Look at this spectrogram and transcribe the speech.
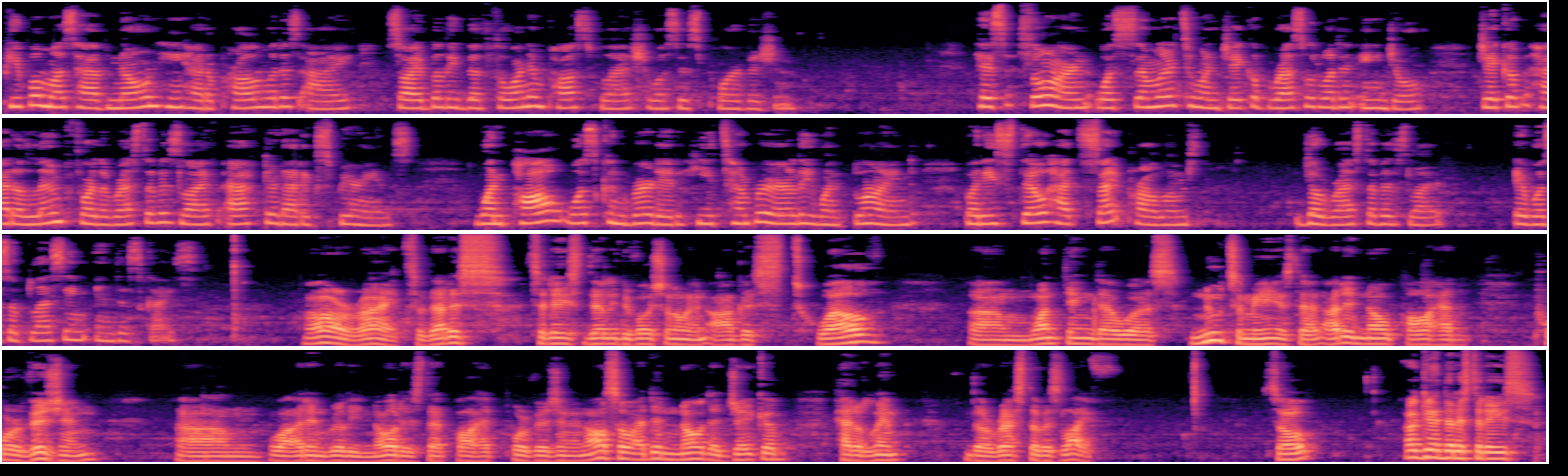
People must have known he had a problem with his eye, so I believe the thorn in Paul's flesh was his poor vision. His thorn was similar to when Jacob wrestled with an angel. Jacob had a limp for the rest of his life after that experience. When Paul was converted, he temporarily went blind, but he still had sight problems the rest of his life. It was a blessing in disguise. All right. So that is today's daily devotional in August 12. Um, one thing that was new to me is that I didn't know Paul had poor vision. Um, well, I didn't really notice that Paul had poor vision, and also I didn't know that Jacob had a limp the rest of his life. So, again, that is today's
